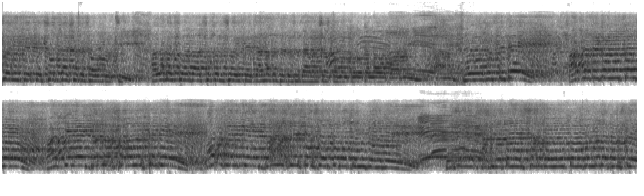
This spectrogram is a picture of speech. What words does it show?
শহীদদেরকে শ্রদ্ধার সাথে স্মরণ করছি। আল্লাহ সুবাহ সকল শহীদদের জান্নাতের সাথে সাথে আমার সব কবল করুক, আল্লাহ আমিন। উপস্থিতি আপনাদেরকে অনুরোধ করব, আজকে এই জাতীয় সমাবেশ থেকে আমাদেরকে বাংলাদেশ প্রশ্ন ঐক্যবদ্ধ হতে হবে দেশের স্বাধীনতার সার্বভৌমত্ব অখণ্ডতা প্রশ্নে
